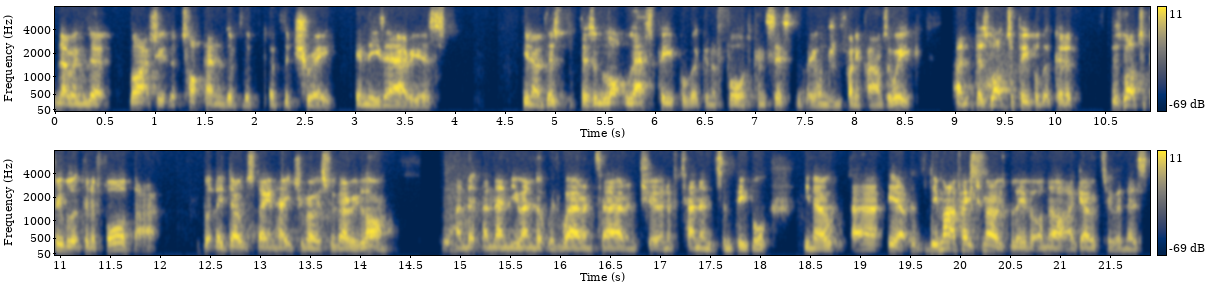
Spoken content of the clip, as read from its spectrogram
knowing that well, actually at the top end of the of the tree in these areas, you know, there's there's a lot less people that can afford consistently 120 pounds a week, and there's lots of people that could there's lots of people that can afford that, but they don't stay in HMOs for very long, yeah. and th- and then you end up with wear and tear and churn of tenants and people, you know, uh, you know, the amount of HMOs, believe it or not, I go to, and there's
